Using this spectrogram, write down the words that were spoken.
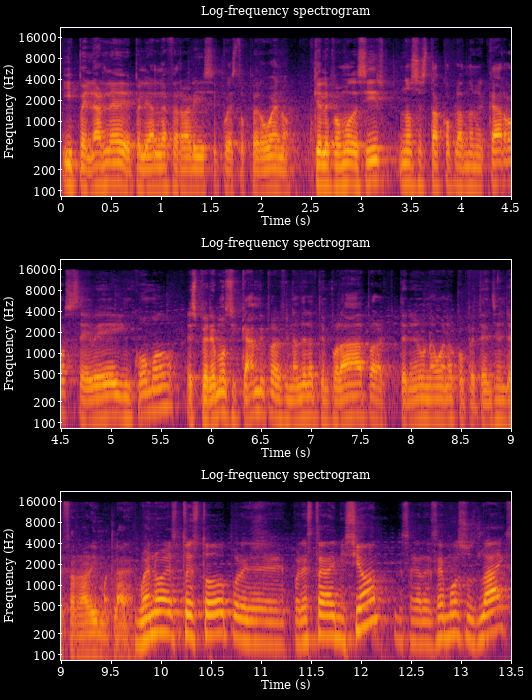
y pelearle, pelearle a Ferrari ese puesto. Pero bueno, ¿qué le podemos decir? No se está acoplando en el carro, se ve incómodo. Esperemos y cambie para el final de la temporada para tener una buena competencia entre Ferrari y McLaren. Bueno, esto es todo por, eh, por esta emisión. Les agradecemos sus likes,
